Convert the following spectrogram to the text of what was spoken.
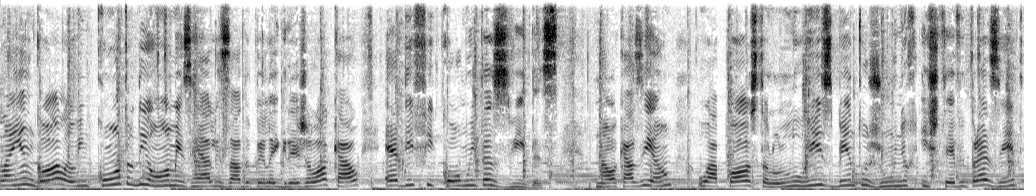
Lá em Angola, o encontro de homens realizado pela igreja local edificou muitas vidas. Na ocasião, o apóstolo Luiz Bento Júnior esteve presente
